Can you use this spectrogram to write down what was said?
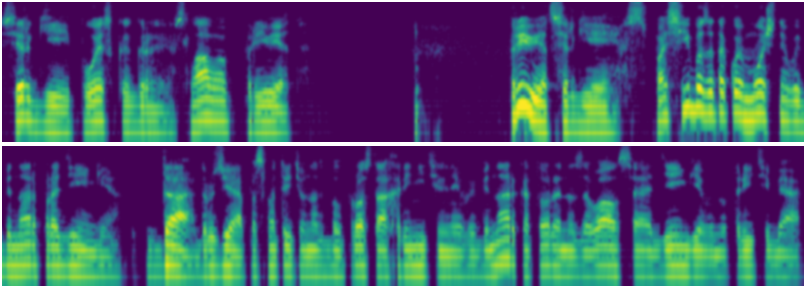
Сергей, поиск игры. Слава, привет. Привет, Сергей. Спасибо за такой мощный вебинар про деньги. Да, друзья, посмотрите, у нас был просто охренительный вебинар, который назывался «Деньги внутри тебя».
